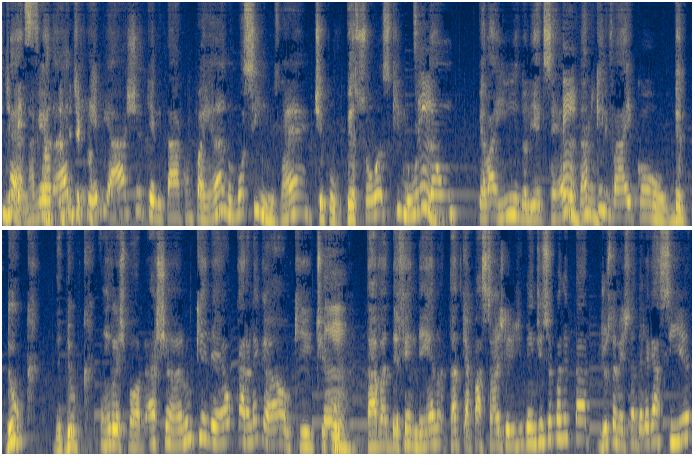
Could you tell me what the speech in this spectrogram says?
de é, pessoa, na verdade, tipo... ele acha que ele tá acompanhando mocinhos, né? Tipo, pessoas que lutam Sim. pela índole, etc. Sim. Tanto que ele vai com o The Duke. The Duke, English Bob, achando que ele é o cara legal, que, tipo, estava defendendo, tanto que a passagem que a gente entende isso é quando ele está justamente na delegacia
